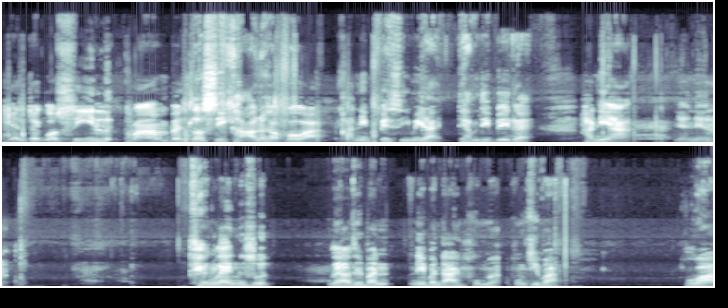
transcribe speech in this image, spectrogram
เปลี่ยนจากรถสีเหลืองมามันเป็นรถสีขาวนะครับ เพราะว่าคันนี้เปลี่ยนสีไม่ได้แถมดิบได้ด้วยคันนี้อะเนี่ยเนี่ยแข็งแรงที่สุด แล้วที่บันในบรรดาผมอะผมคิดว่า เพราะว่า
